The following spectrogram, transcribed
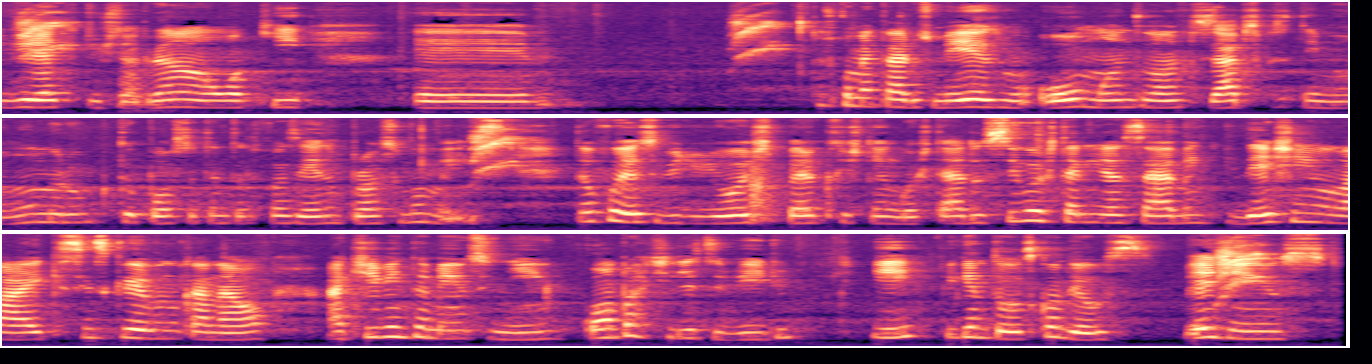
no direct do Instagram ou aqui é, nos comentários mesmo, ou manda lá no WhatsApp se você tem meu número, que eu posso estar tentando fazer no próximo mês. Então foi esse o vídeo de hoje, espero que vocês tenham gostado. Se gostarem já sabem, deixem o like, se inscrevam no canal, ativem também o sininho, compartilhem esse vídeo e fiquem todos com Deus. Beijinhos!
